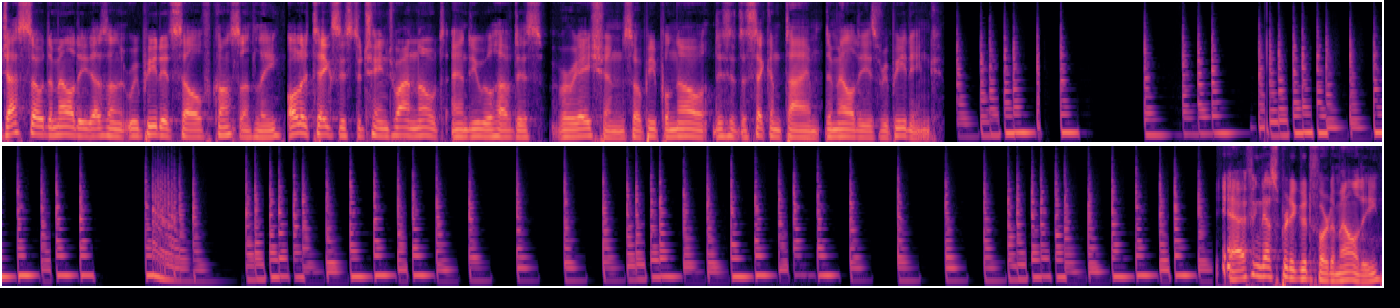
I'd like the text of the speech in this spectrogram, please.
Just so the melody doesn't repeat itself constantly, all it takes is to change one note and you will have this variation so people know this is the second time the melody is repeating. Yeah, I think that's pretty good for the melody.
